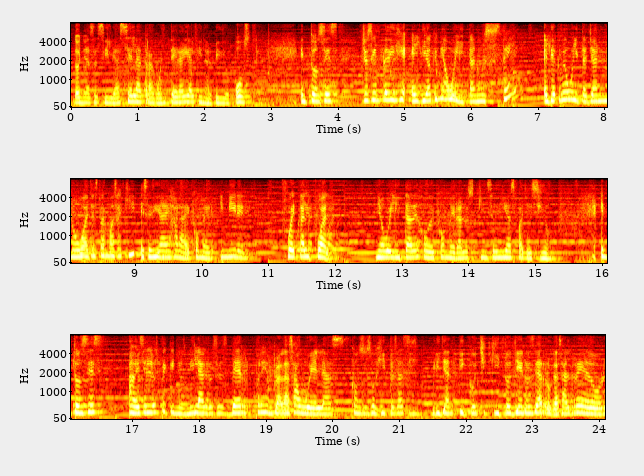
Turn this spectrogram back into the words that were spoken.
doña Cecilia se la tragó entera y al final pidió postre. Entonces yo siempre dije, el día que mi abuelita no esté, el día que mi abuelita ya no vaya a estar más aquí, ese día dejará de comer. Y miren, fue tal cual. Mi abuelita dejó de comer a los 15 días, falleció. Entonces, a veces los pequeños milagros es ver, por ejemplo, a las abuelas con sus ojitos así brillanticos, chiquitos, llenos de arrugas alrededor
